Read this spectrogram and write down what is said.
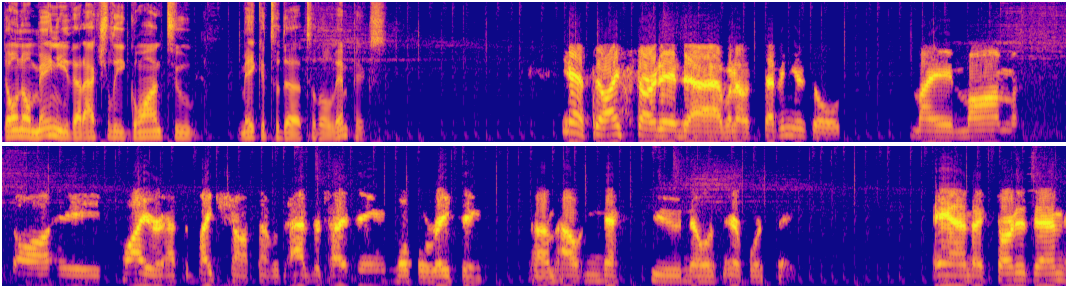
don't know many that actually go on to make it to the to the Olympics. Yeah, so I started uh, when I was seven years old. My mom saw a flyer at the bike shop that was advertising local racing um, out next to Nellis Air Force Base. And I started then,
